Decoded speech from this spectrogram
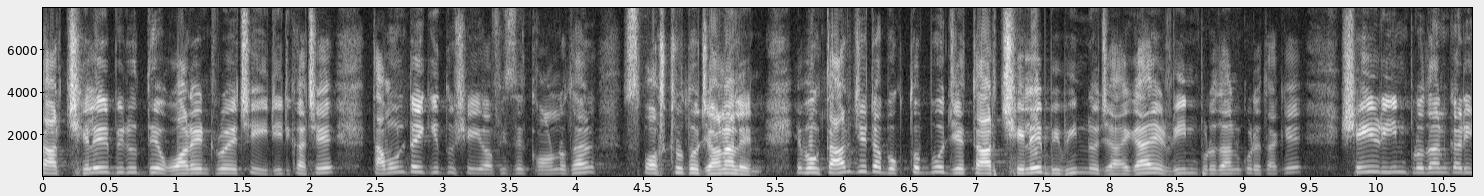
তার ছেলের বিরুদ্ধে ওয়ারেন্ট রয়েছে ইডির কাছে, তেমনটাই কিন্তু সেই অফিসের কর্ণধার স্পষ্টত জানালেন। এবং তার যেটা বক্তব্য যে তার ছেলে বিভিন্ন জায়গায় ঋণ প্রদান করে থাকে, সেই ঋণ প্রদানকারী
